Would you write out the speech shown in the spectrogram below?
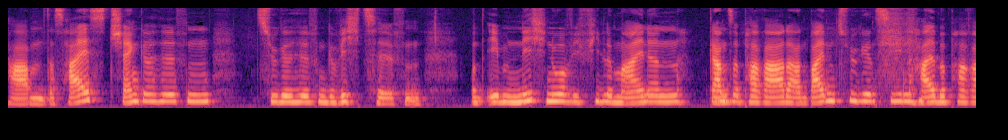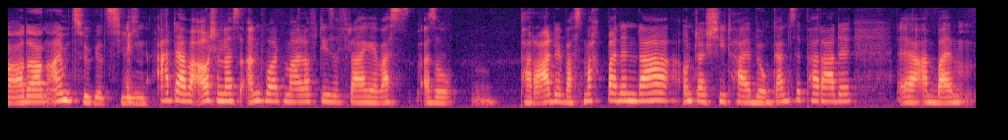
haben. Das heißt Schenkelhilfen, Zügelhilfen, Gewichtshilfen. Und eben nicht nur, wie viele meinen, ganze Parade an beiden Zügeln ziehen, halbe Parade an einem Zügel ziehen. Ich hatte aber auch schon das Antwort mal auf diese Frage, was, also Parade, was macht man denn da? Unterschied halbe und ganze Parade. Äh, beim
